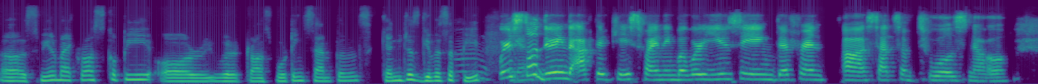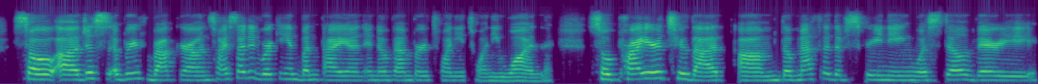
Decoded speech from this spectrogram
uh, smear microscopy, or you were transporting samples? Can you just give us a peep? Um, we're yeah. still doing the active case finding, but we're using different uh, sets of tools now. So uh, just a brief background. So I started working in Bantayan in November 2021. So prior to that, um, the method of screening was still very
